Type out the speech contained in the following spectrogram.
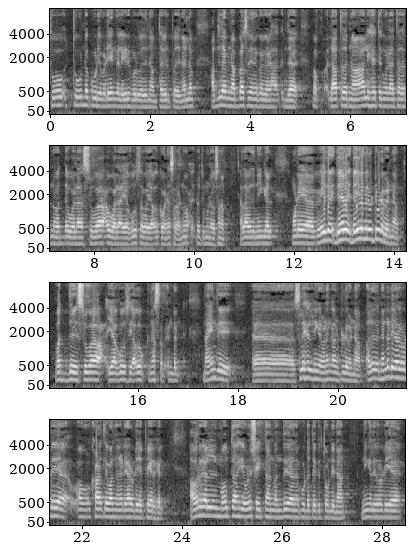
தூ தூண்டக்கூடிய விடயங்களில் ஈடுபடுவது நாம் தவிர்ப்பது நல்ல அப்துல்லாபின் அப்பாஸ் எனக்கு இந்த லாத்ததர்ன ஆலிஹத்துக்கும் லாத்ததர்ன வத்த வலா சுவா வலா யகூசவ யாவுக்கு வனசர நூ இருபத்தி மூணு வசனம். அதாவது நீங்கள் உங்களுடைய தெய்வ தேவ விட்டுவிட வேண்டாம். வத்து சுவா யகூஸ் யாவுக் நசர் என்ற ஐந்து சிலைகள் நீங்கள் வணங்காமல் விட்டுவிட வேண்டாம். அது நல்லடியார்களுடைய காலத்தில் வாழ்ந்த நல்லடியாருடைய பெயர்கள். அவர்கள் மௌத்தாகியவோடு ஷைத்தான் வந்து அந்த கூட்டத்துக்கு தோண்டினான் நீங்கள் இவருடைய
